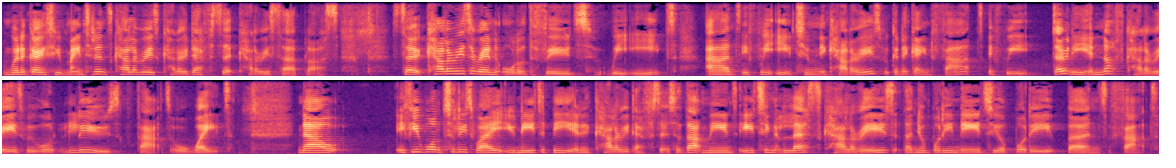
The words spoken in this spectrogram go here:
going to go through maintenance calories, calorie deficit, calorie surplus. So, calories are in all of the foods we eat, and if we eat too many calories, we're going to gain fat. If we don't eat enough calories, we will lose fat or weight. Now, if you want to lose weight, you need to be in a calorie deficit. So that means eating less calories than your body needs so your body burns fat.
